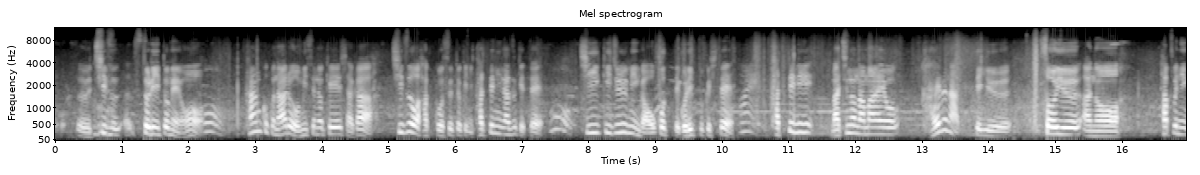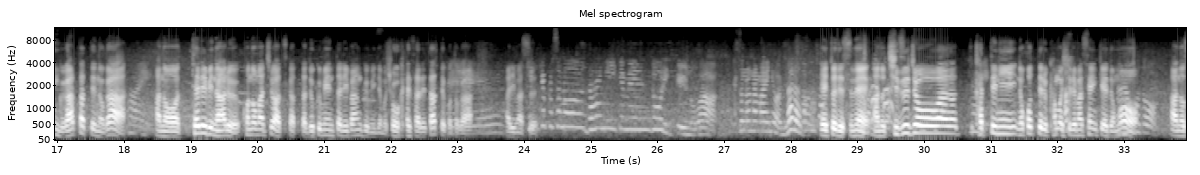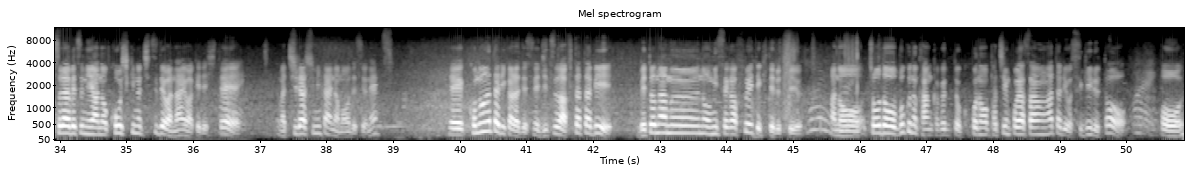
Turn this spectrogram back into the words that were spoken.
地図ストリート名をお韓国のあるお店の経営者が地図を発行するときに勝手に名付けてお地域住民が怒ってご立腹してはい。勝手に町の名前を変えるなっていうそういうあのハプニングがあったっていうのがはい。あのテレビのあるこの町を扱ったドキュメンタリー番組でも紹介されたってことがへあります。ー結局その第二イケメン通りっていうのはその名前にはならず。えっとですね、あの地図上は勝手に残ってるかもしれませんけれどもあのそれは別にあの公式の地図ではないわけでして、はいまあ、チラシみたいなものですよね。でこの辺りからですね実は再びベトナムのお店が増えてきてるっていうはい。あのちょうど僕の感覚だとここのパチンコ屋さんあたりを過ぎるとは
